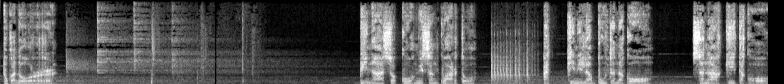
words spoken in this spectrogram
tukador. Pinasok ko ang isang kwarto at kinilabutan ako sa nakita ko.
